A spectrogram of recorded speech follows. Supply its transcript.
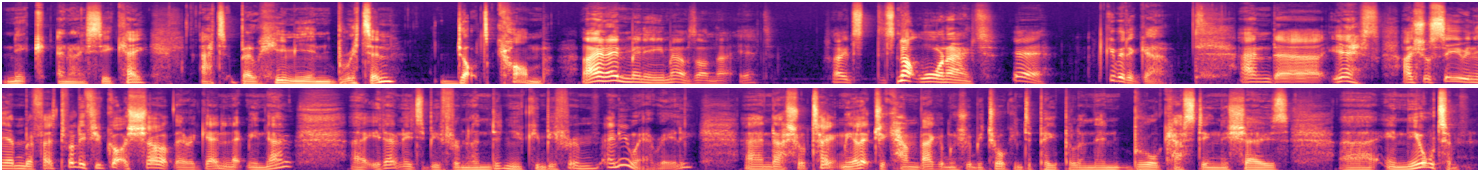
Nick, N-I-C-K, at bohemianbritain.com. I haven't had many emails on that yet. So it's, it's not worn out. Yeah, give it a go. And uh, yes, I shall see you in the Edinburgh Festival. If you've got a show up there again, let me know. Uh, you don't need to be from London, you can be from anywhere really. And I shall take my electric handbag and we shall be talking to people and then broadcasting the shows uh, in the autumn.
